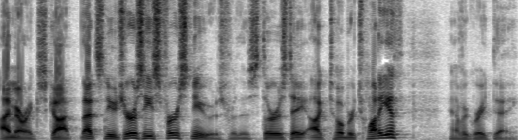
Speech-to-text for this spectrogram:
I'm Eric Scott. That's New Jersey's first news for this Thursday, October 20th. Have a great day.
